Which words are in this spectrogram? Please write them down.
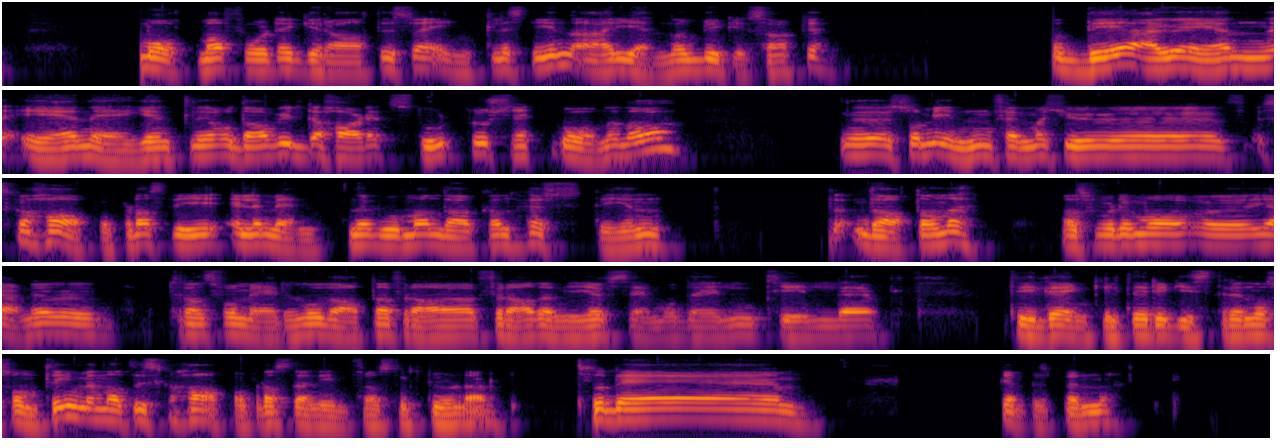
måten man får det gratis og enklest inn, er gjennom byggesaken. Og Det er jo en, en egentlig, og da vil det, har det et stort prosjekt gående nå eh, som innen 25 eh, skal ha på plass de elementene hvor man da kan høste inn dataene. Altså hvor du må eh, gjerne transformere noe data fra, fra denne IFC-modellen til, til, de enkelte registrene og sånne ting, men at de skal ha på plass den infrastrukturen der. Så det er kjempespennende.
